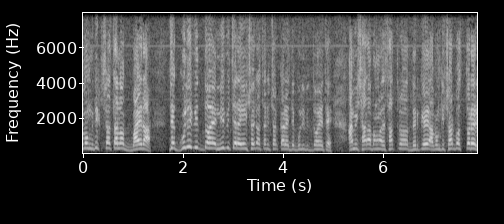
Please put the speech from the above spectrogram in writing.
এবং রিক্সা চালক বাইরা যে গুলিবিদ্ধ হয়ে নিবিচারে এই স্বৈরাচারী সরকারের যে গুলিবিদ্ধ হয়েছে, আমি সারা বাংলাদেশ ছাত্রদেরকে এবং কি সর্বস্তরের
